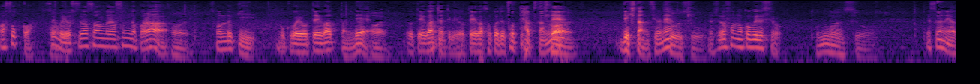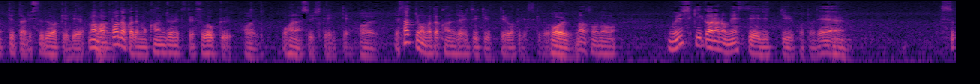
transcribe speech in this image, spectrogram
あそっか。そういえば吉田さんが休んだから、はい。その時僕が予定があったんで、はい予定があったっていうか予定がそこで取ってあったんで、はい。できたんですよね。そうですよ吉田さんのおかげですよ。とんでもないですよ。でそういうのやってたりするわけで、まあ、はい。真っ裸でも感情についてすごくはい。お話ししていてはい。でさっきもまた感情について言ってるわけですけど、はい。まあその無意識からのメッセージっていうことで、す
